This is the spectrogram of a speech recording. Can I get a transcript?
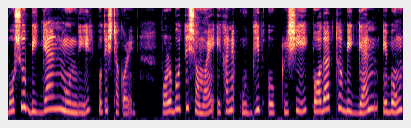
বসু বিজ্ঞান মন্দির প্রতিষ্ঠা করেন। পরবর্তী সময়ে এখানে উদ্ভিদ ও কৃষি, পদার্থ বিজ্ঞান এবং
